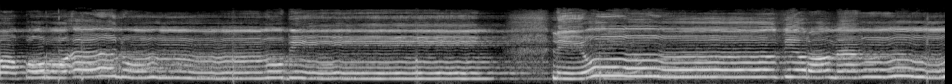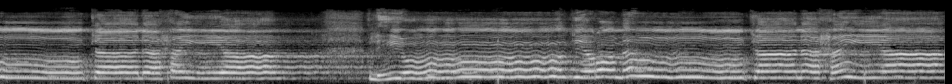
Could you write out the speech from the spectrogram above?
وقرآن مبين لينذر من كان حيا لينذر حيا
